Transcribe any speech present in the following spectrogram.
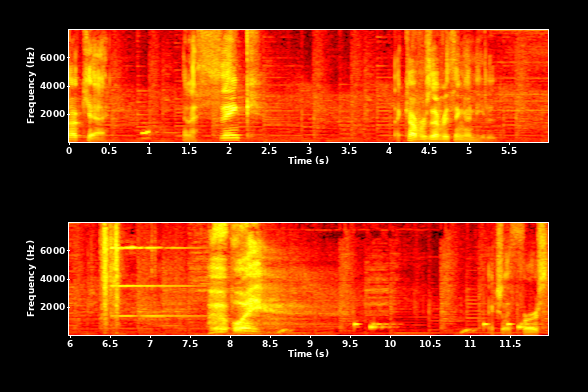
Okay. And I think that covers everything I needed. Oh boy. Actually, first,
